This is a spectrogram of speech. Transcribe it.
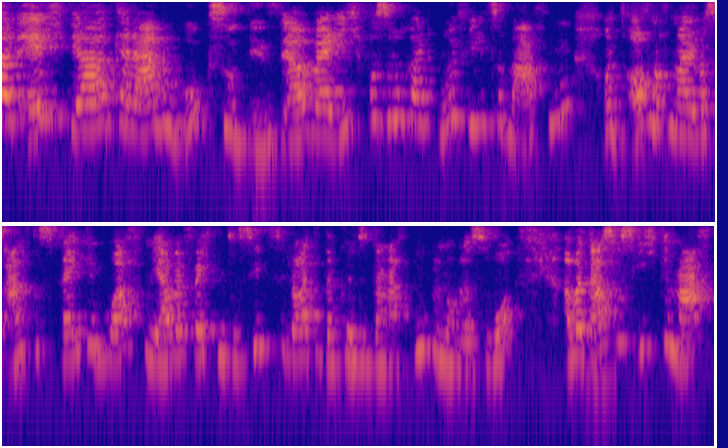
halt echt, ja, keine Ahnung, Uxut ist, ja, weil ich versuche halt nur viel zu machen und auch nochmal was anderes reingeworfen, ja, weil vielleicht interessiert es die Leute, dann können sie danach googeln oder so. Aber das, was ich gemacht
